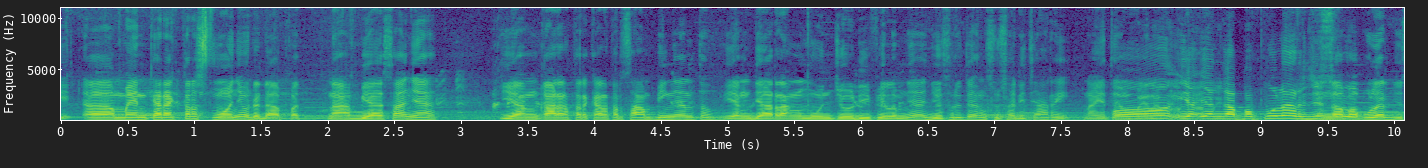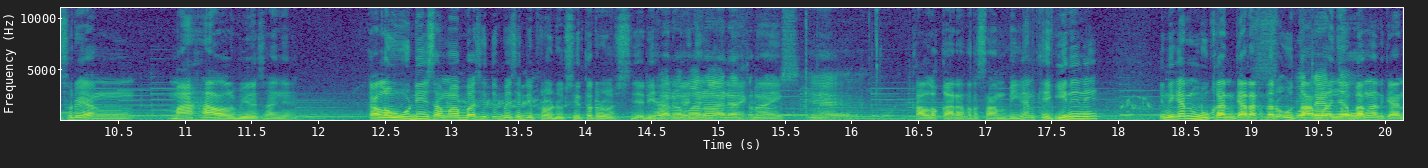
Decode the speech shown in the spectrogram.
eh, main karakter semuanya udah dapet. Nah biasanya yang karakter-karakter sampingan tuh, yang jarang muncul di filmnya, justru itu yang susah dicari. Nah itu yang pengen Oh, ya, yang nggak populer justru. Yang nggak populer justru yang mahal biasanya. Kalau Woody sama Buzz itu biasanya diproduksi terus, jadi harganya Mana-mana nggak ada naik-naik. terus. Iya. Kalau karakter sampingan kayak gini nih, ini kan bukan karakter utamanya Potato. banget kan.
